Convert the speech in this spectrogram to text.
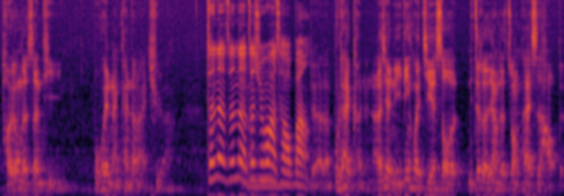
好用的身体不会难看到哪里去啊。真的，真的，嗯、这句话超棒。对啊，不太可能啊，而且你一定会接受你这个样的状态是好的。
